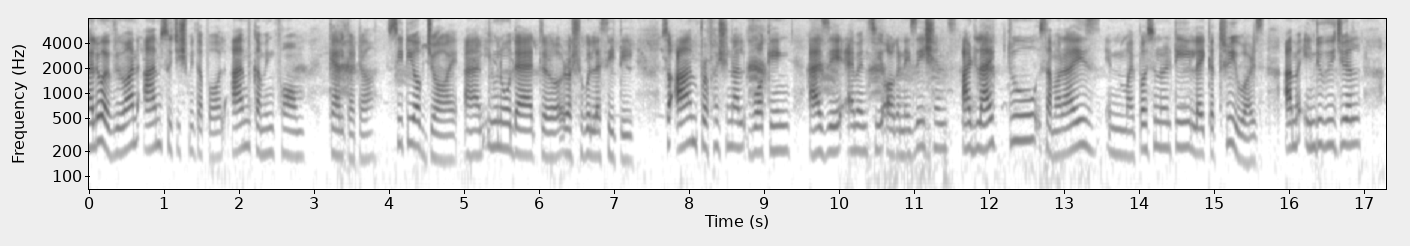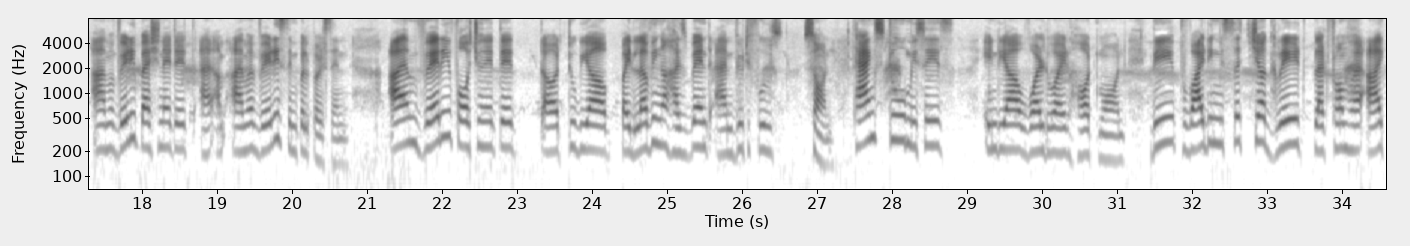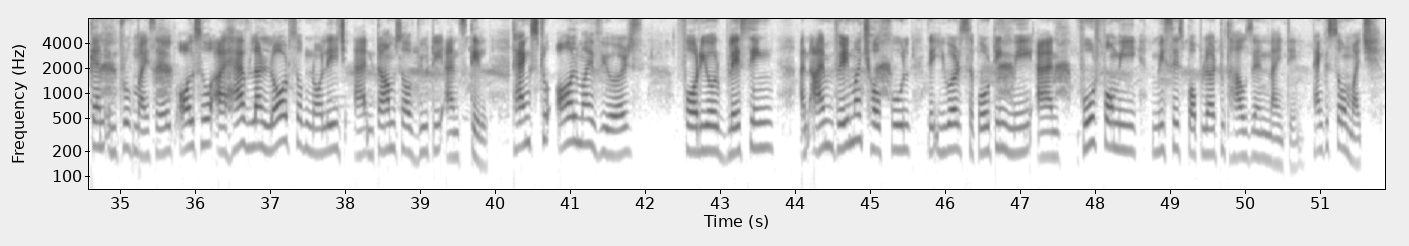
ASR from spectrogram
Hello everyone, I'm Suchismita Paul. I'm coming from Calcutta, city of joy and you know that uh, city. So I'm professional working as a MNC organizations. I'd like to summarize in my personality like a three words. I'm an individual, I'm a very passionate and I'm, I'm a very simple person. I am very fortunate uh, to be a, by loving a husband and beautiful son. Thanks to Mrs. India Worldwide Haut Monde. They providing me such a great platform where I can improve myself. Also, I have learned lots of knowledge in terms of beauty and skill. Thanks to all my viewers for your blessing and I'm very much hopeful that you are supporting me and vote for me Mrs. Popular 2019. Thank you so much.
